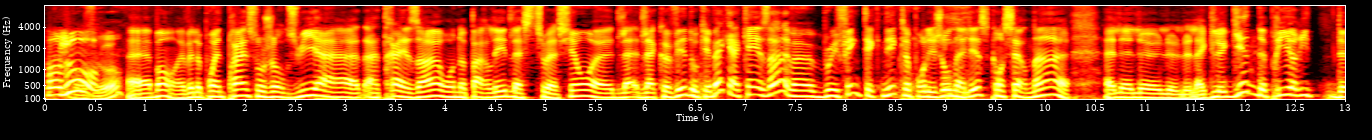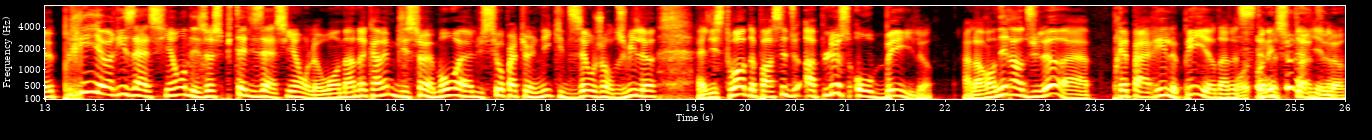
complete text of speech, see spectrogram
Bonjour. Bonjour. Euh, bon, il y avait le point de presse aujourd'hui à, à 13h où on a parlé de la situation euh, de, la, de la COVID au Québec. À 15h, il y avait un briefing technique là, pour les journalistes concernant euh, le, le- le- le- la- le guide de, priori- de priorisation des hospitalisations, là, où on en a quand même glissé un mot à Lucie O'Patterney qui disait aujourd'hui là, euh, l'histoire de passer du A au B. Là. Alors, on est rendu là à préparer le pire dans notre On, système on est-tu hospitalier. rendu là? là?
